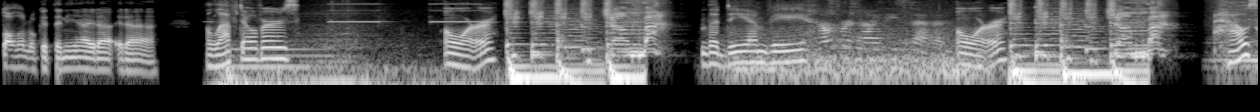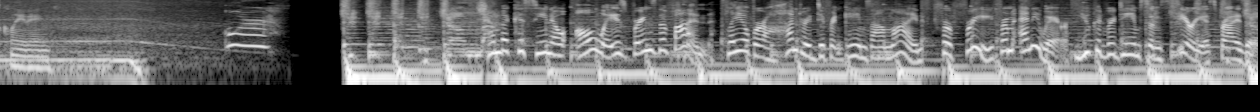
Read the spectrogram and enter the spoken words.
todo lo que tenía, era... era Leftovers or the DMV or house cleaning. Chumba Casino always brings the fun. Play over a hundred different games online for free from anywhere. You could redeem some serious prizes.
